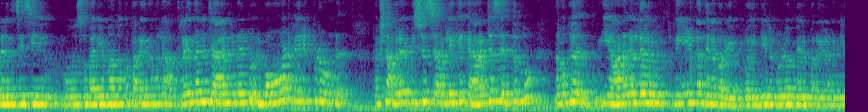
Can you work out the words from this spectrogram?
ലളിത ചേച്ചി സുബാര്യമ്മ എന്നൊക്കെ പറയുന്ന പോലെ അത്രയും തന്നെ ടാലന്റഡ് ആയിട്ട് ഒരുപാട് പേര് ഇപ്പോഴും ഉണ്ട്. പക്ഷെ അവരെ വിശ്വസിച്ച് അവരിലേക്ക് ക്യാരക്ടേഴ്സ് എത്തുമ്പോൾ നമുക്ക് ഈ ആണുങ്ങളുടെ ഒരു നീണ്ട നില പറയും. ഇപ്പോൾ ഇന്ത്യയിൽ മുഴുവൻ പേരും പറയുകയാണെങ്കിൽ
